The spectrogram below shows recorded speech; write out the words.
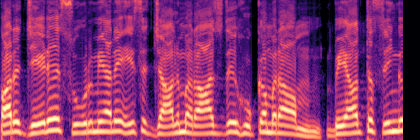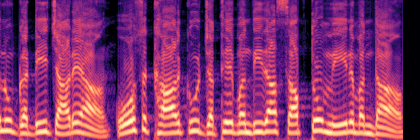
ਪਰ ਜਿਹੜੇ ਸੂਰਮਿਆਂ ਨੇ ਇਸ ਜ਼ਾਲਮ ਰਾਜ ਦੇ ਹੁਕਮਰਾਨ ਬੇਅੰਤ ਸਿੰਘ ਨੂੰ ਗੱਡੀ ਚਾੜਿਆ ਉਸ ਖਾਲਕੂ ਜਥੇਬੰਦੀ ਦਾ ਸਭ ਤੋਂ ਮੇਨ ਬੰਦਾ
